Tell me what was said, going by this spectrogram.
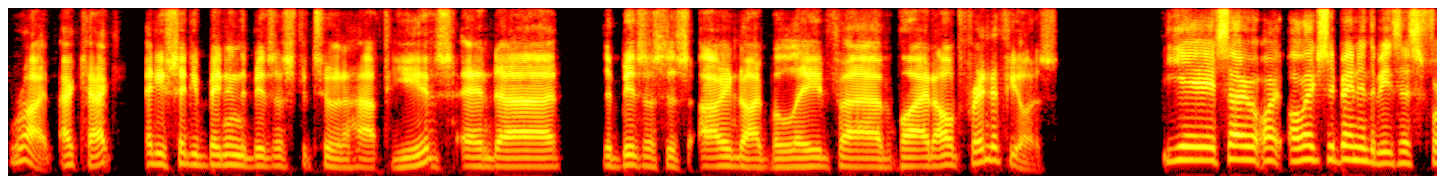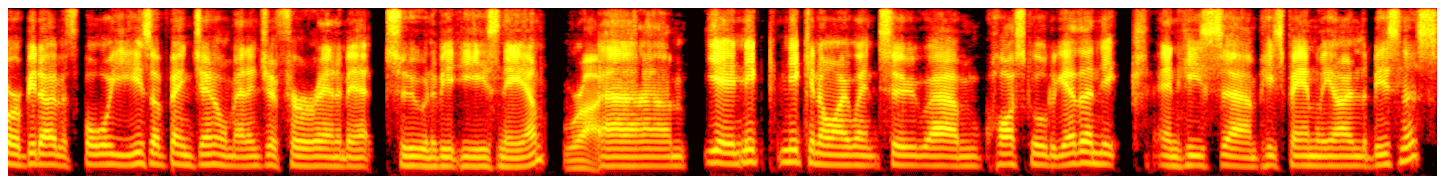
Right. Okay. And you said you've been in the business for two and a half years, and uh, the business is owned, I believe, uh, by an old friend of yours. Yeah, so I, have actually been in the business for a bit over four years. I've been general manager for around about two and a bit years now. Right. Um, yeah, Nick, Nick and I went to um, high school together. Nick and his um, his family owned the business.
